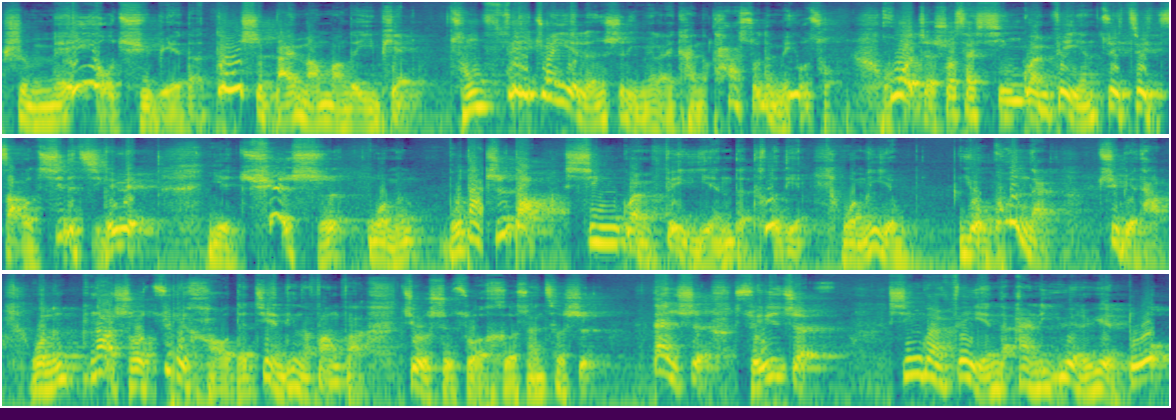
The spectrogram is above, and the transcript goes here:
是没有区别的，都是白茫茫的一片。从非专业人士里面来看呢，他说的没有错，或者说在新冠肺炎最最早期的几个月，也确实我们不大知道新冠肺炎的特点，我们也有困难区别它。我们那时候最好的鉴定的方法就是做核酸测试，但是随着新冠肺炎的案例越来越多，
